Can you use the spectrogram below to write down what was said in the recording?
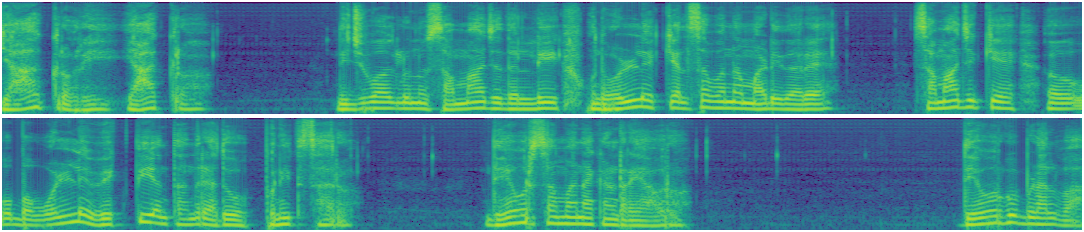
ಯಾಕ್ರೋ ರೀ, ಯಾಕ್ರೋ? ನಿಜವಾಗ್ಲೂ ಸಮಾಜದಲ್ಲಿ ಒಂದು ಒಳ್ಳೆಯ ಕೆಲಸವನ್ನು ಮಾಡಿದ್ದಾರೆ. ಸಮಾಜಕ್ಕೆ ಒಬ್ಬ ಒಳ್ಳೆ ವ್ಯಕ್ತಿ ಅಂತಂದರೆ ಅದು ಪುನೀತ್ ಸಾರು. ದೇವ್ರ ಸಮಾನ ಕಂಡ್ರೆ ಅವರು ದೇವ್ರಿಗೂ ಬಿಡಲ್ವಾ?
